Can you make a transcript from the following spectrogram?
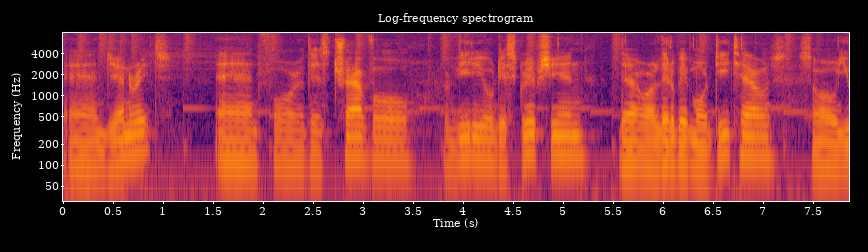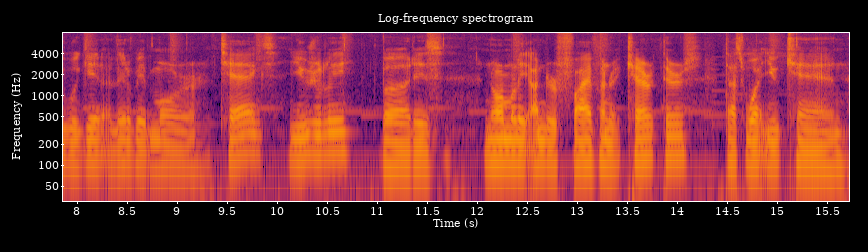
and generate and for this travel video description there are a little bit more details so you will get a little bit more tags usually but it's normally under 500 characters. That's what you can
